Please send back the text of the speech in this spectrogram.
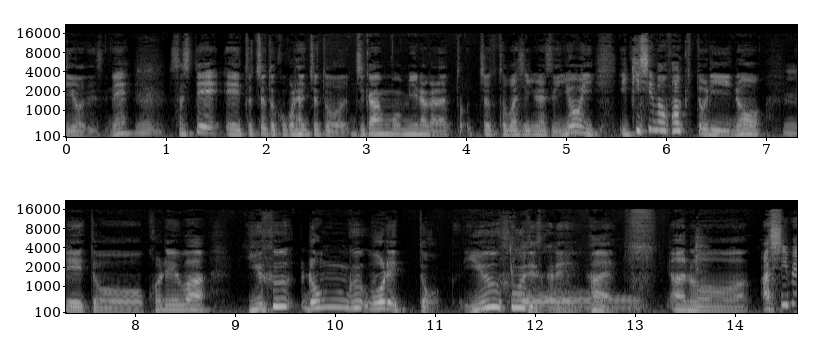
塩ですね。うん。そして、えっ、と、ちょっとここら辺ちょっと時間も見ながらと、ちょっと飛ばしていきますけど、4位、生島ファクトリーの、うんえっ、と、これは、ユフロングウォレット、ユーフーですかね。はい。あの、足部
